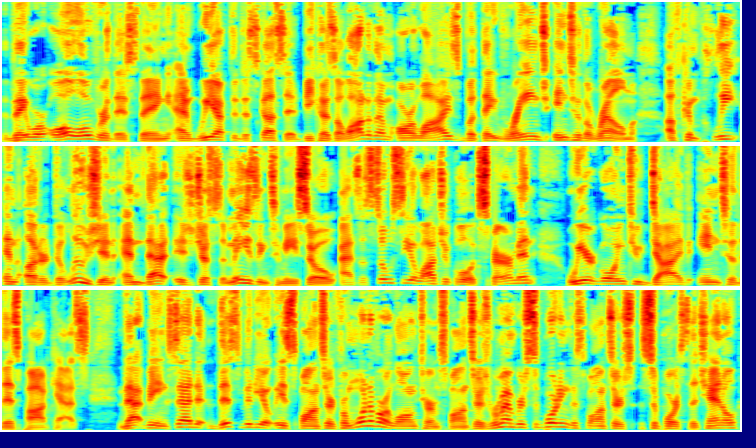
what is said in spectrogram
they were all over this thing and we have to discuss it because a lot of them are lies, but they range into the realm of complete and utter delusion. And that is just amazing to me. So as a sociological experiment, we are going to dive into this podcast. That being said, this video is sponsored from one of our long-term sponsors. Remember, supporting the sponsors supports the channel,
